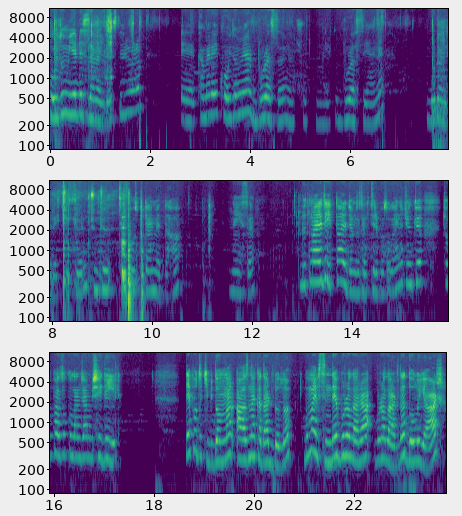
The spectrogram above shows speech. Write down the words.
koyduğum yeri de size hemen gösteriyorum. Ee, kamerayı koyduğum yer burası. Yani şu tutmam gerekiyor. Burası yani. Buradan direkt çekiyorum. Çünkü tripod gelmedi daha. Neyse. Büyük ihtimalle iptal edeceğim zaten tripod olayını. Çünkü çok fazla kullanacağım bir şey değil. Depodaki bidonlar ağzına kadar dolu. Bu mevsimde buralara buralarda dolu yağar.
